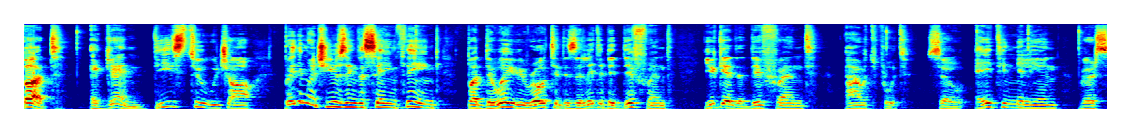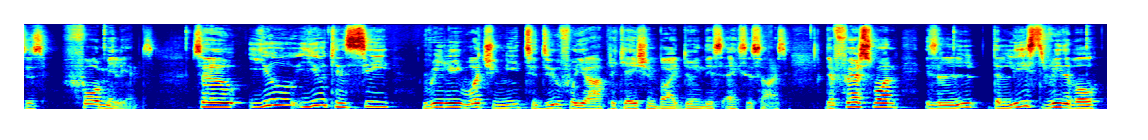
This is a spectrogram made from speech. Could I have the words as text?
but again these two which are pretty much using the same thing but the way we wrote it is a little bit different. You get a different output. So 18 million versus 4 millions so you you can see really what you need to do for your application by doing this exercise. The first one is the least readable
